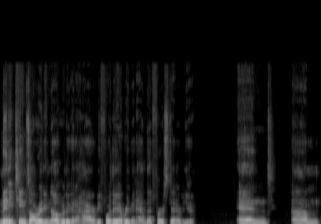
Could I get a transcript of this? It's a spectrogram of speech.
many teams already know who they're going to hire before they ever even have that first interview. And um,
